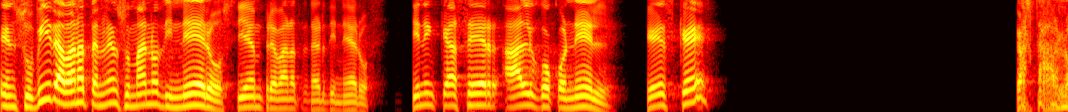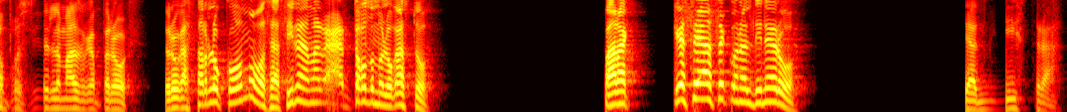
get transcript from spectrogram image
en su vida van a tener en su mano dinero, siempre van a tener dinero. Tienen que hacer algo con él. ¿Qué es qué? Gastarlo, pues es lo más, pero, pero gastarlo cómo? O sea, así nada más, ah, todo me lo gasto. ¿Para qué se hace con el dinero? Se administra.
